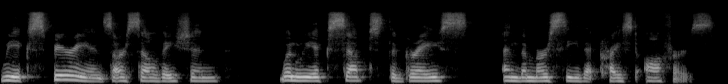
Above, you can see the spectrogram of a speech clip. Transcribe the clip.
We experience our salvation when we accept the grace and the mercy that Christ offers,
